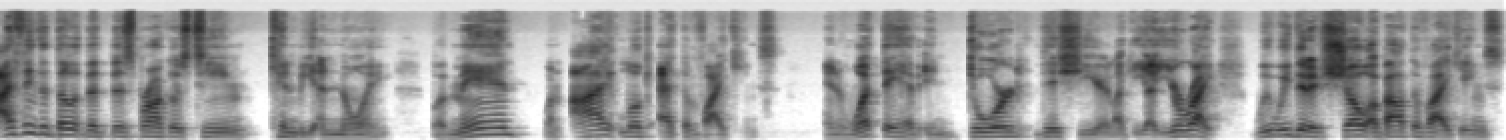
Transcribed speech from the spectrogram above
I think that, th- that this Broncos team can be annoying but man, when I look at the Vikings and what they have endured this year, like you're right. We, we did a show about the Vikings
